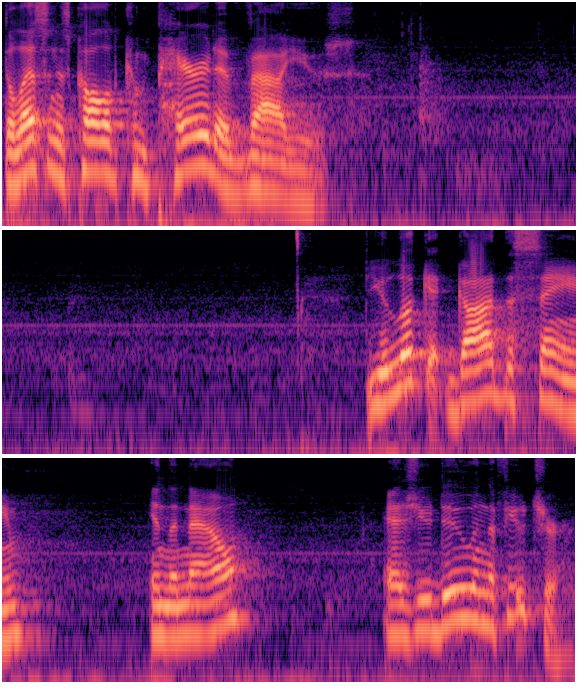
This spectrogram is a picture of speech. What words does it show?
The lesson is called comparative values. Do you look at God the same in the now as you do in the future?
